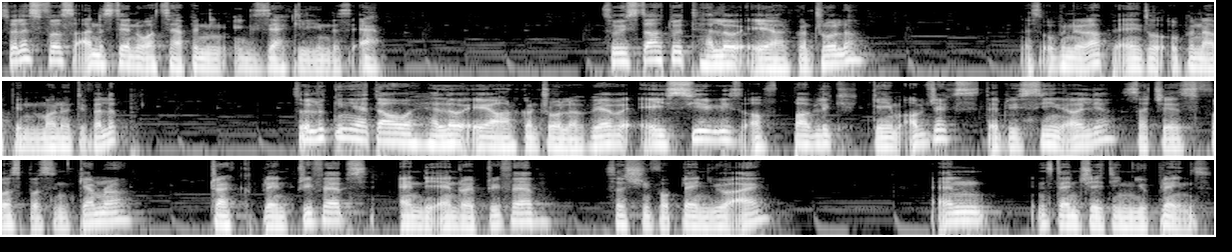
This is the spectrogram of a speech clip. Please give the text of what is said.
So let's first understand what's happening exactly in this app. So we start with Hello AR controller. Let's open it up and it'll open up in Mono Develop. So looking at our Hello AR controller, we have a series of public game objects that we've seen earlier, such as first person camera, track plane prefabs and the Android prefab, searching for plane UI, and instantiating new planes.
